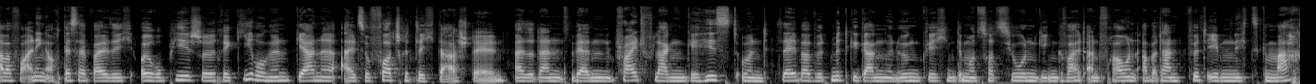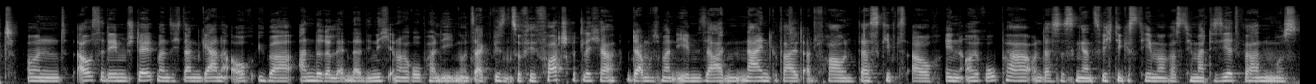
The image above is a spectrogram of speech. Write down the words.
aber vor allen Dingen auch deshalb, weil sich europäische Regierungen gerne als so fortschrittlich darstellen. Also dann werden Pride-Flaggen gehisst und selber wird mitgegangen in irgendwelchen Demonstrationen gegen Gewalt an Frauen, aber dann wird eben nichts gemacht. Und außerdem stellt man sich dann gerne auch über andere Länder, die nicht in Europa liegen und sagt, wir sind so viel fortschrittlicher. Und da muss man eben sagen, nein, Gewalt an Frauen, das gibt es auch in. Europa und das ist ein ganz wichtiges Thema, was thematisiert werden muss.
